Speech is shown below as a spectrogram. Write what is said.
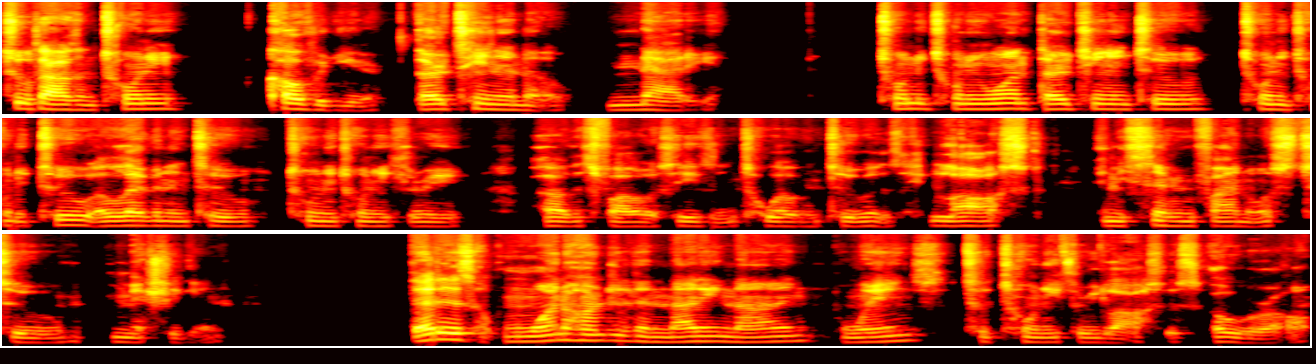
2020 COVID year 13 and 0 natty. 2021 13 and 2. 2022 11 and 2. 2023 uh, this following season 12 and 2 as they lost in the semifinals to Michigan. That is 199 wins to 23 losses overall.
